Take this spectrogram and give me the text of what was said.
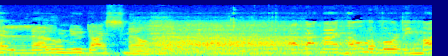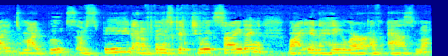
Hello, new dice smell. I've got my helm of lordly might, my boots of speed, and if things get too exciting, my inhaler of asthma.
